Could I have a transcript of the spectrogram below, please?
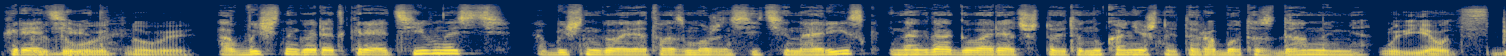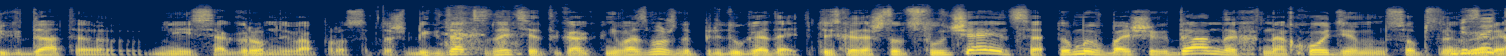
Креативят. придумывают новые? Обычно говорят креативность, обычно говорят возможность идти на риск. Иногда говорят, что это, ну, конечно, это работа с данными. Ой, я вот с Big Data, у меня есть огромный вопрос. Потому что Big Data, знаете, это как невозможно предугадать. То есть, когда что-то случается, то мы в больших данных находим, собственно Обязательно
